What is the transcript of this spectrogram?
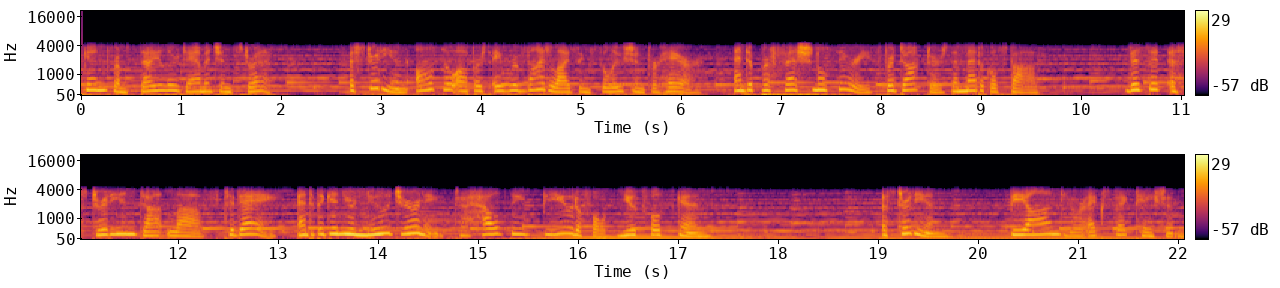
skin from cellular damage and stress. Astridian also offers a revitalizing solution for hair and a professional series for doctors and medical spas. Visit astridian.love today and begin your new journey to healthy, beautiful, youthful skin. Astridian, beyond your expectations.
